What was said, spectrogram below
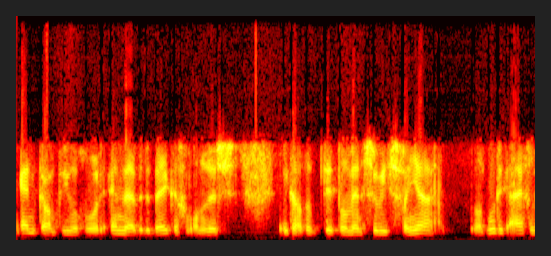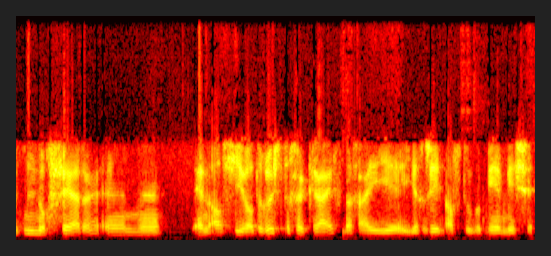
en kampioen geworden en we hebben de beker gewonnen. Dus ik had op dit moment zoiets van ja, wat moet ik eigenlijk nu nog verder? En, uh, en als je wat rustiger krijgt, dan ga je je gezin af en toe wat meer missen.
